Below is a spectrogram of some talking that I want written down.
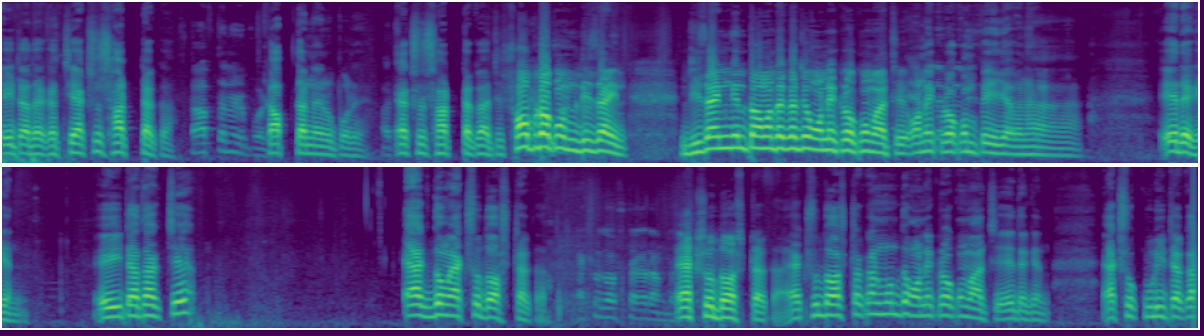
এইটা দেখাচ্ছি একশো ষাট টাকা। কাপ্তানের উপরে। কাপ্তানের উপরে। আচ্ছা। একশো ষাট টাকা আছে। সব রকম ডিজাইন। ডিজাইন কিন্তু আমাদের কাছে অনেক রকম আছে। অনেক রকম পেয়ে যাবেন। হ্যাঁ হ্যাঁ এ দেখেন এইটা থাকছে একদম একশো দশ টাকা। একশো দশ টাকা একশো দশ টাকা। একশো দশ টাকার মধ্যে অনেক রকম আছে। এই দেখেন একশো কুড়ি টাকা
